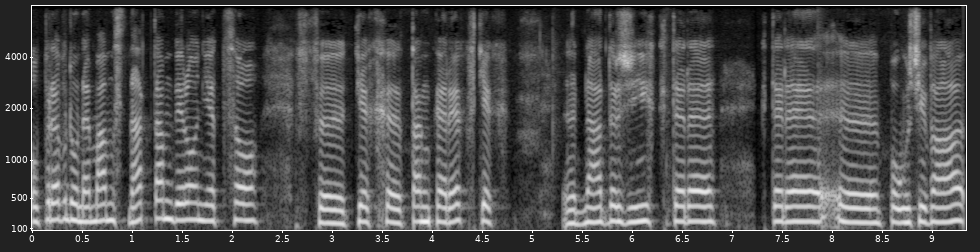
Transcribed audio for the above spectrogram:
opravdu nemám. Snad tam bylo něco v těch tankerech, v těch nádržích, které které používala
